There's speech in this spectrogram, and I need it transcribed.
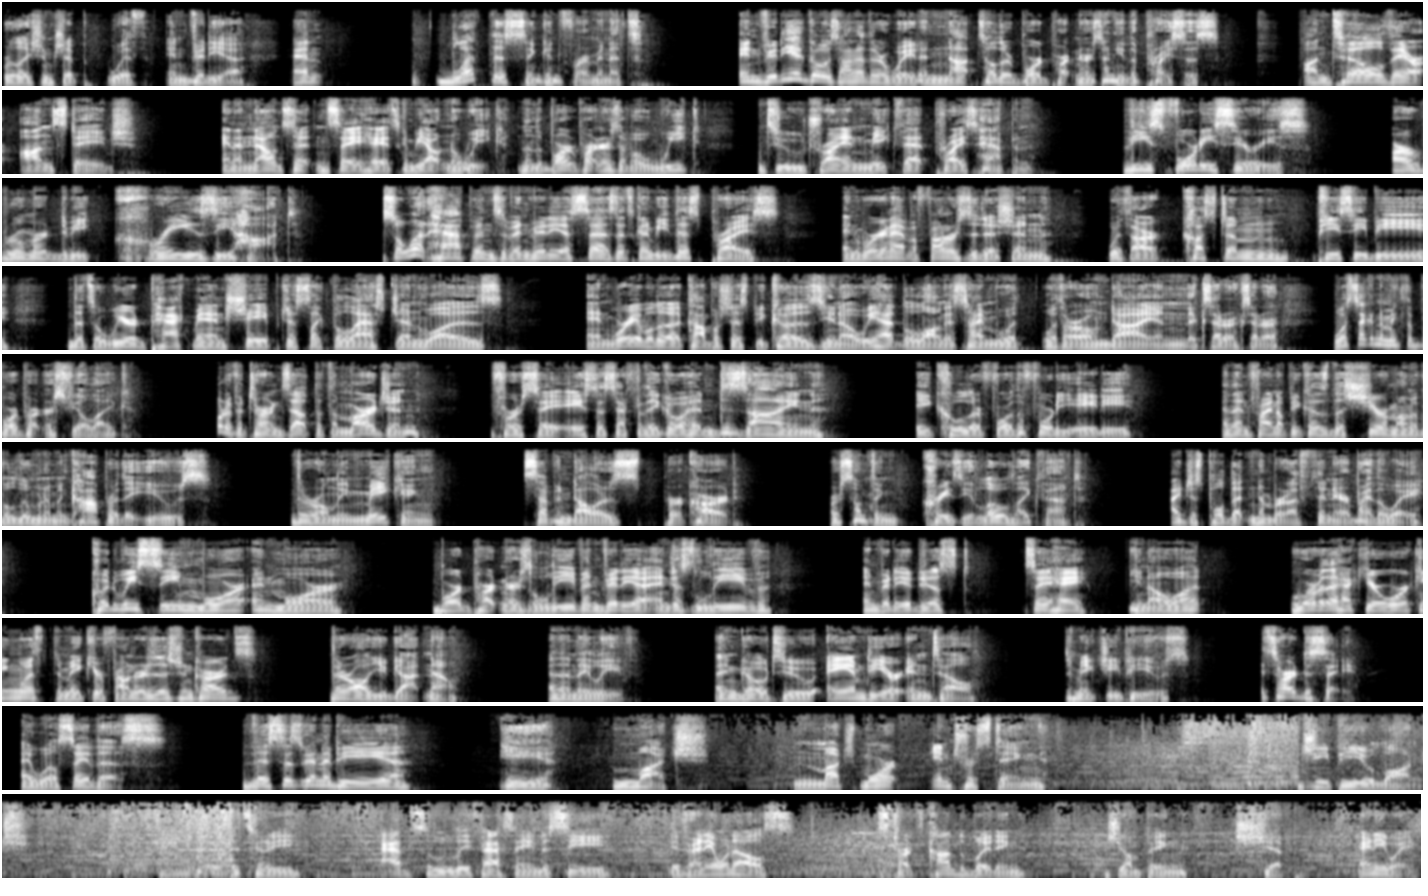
relationship with Nvidia. And let this sink in for a minute. Nvidia goes out of their way to not tell their board partners any of the prices until they are on stage and announce it and say, hey, it's going to be out in a week. And then the board partners have a week to try and make that price happen. These 40 series are rumored to be crazy hot. So, what happens if NVIDIA says it's going to be this price and we're going to have a Founders Edition with our custom PCB that's a weird Pac Man shape, just like the last gen was? And we're able to accomplish this because you know we had the longest time with with our own die and et cetera et cetera. What's that going to make the board partners feel like? What if it turns out that the margin for say asus after they go ahead and design a cooler for the 4080 and then find out because of the sheer amount of aluminum and copper they use they're only making seven dollars per card or something crazy low like that? I just pulled that number out of thin air by the way could we see more and more board partners leave nvidia and just leave nvidia just say hey you know what? Whoever the heck you're working with to make your founder edition cards they're all you got now. And then they leave and go to amd or intel to make gpus it's hard to say. I will say this. This is going to be a much much more interesting GPU launch. It's going to be absolutely fascinating to see if anyone else starts contemplating jumping ship. Anyway,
